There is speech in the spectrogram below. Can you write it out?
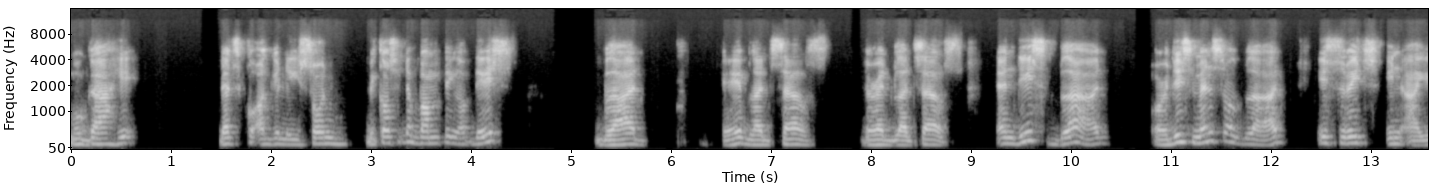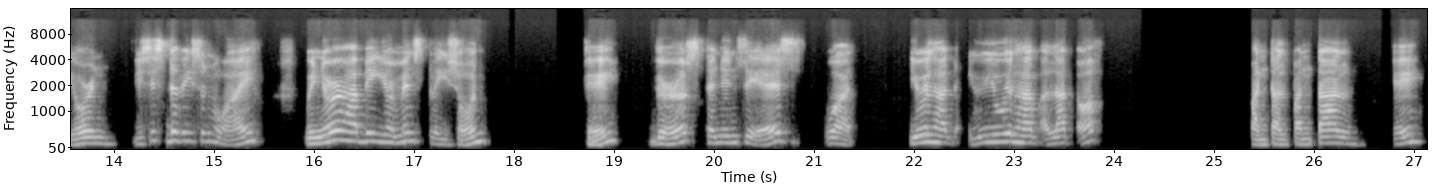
mugahi. That's coagulation because of the bumping of this blood, okay, blood cells, the red blood cells. And this blood or this menstrual blood is rich in iron. This is the reason why when you're having your menstruation, okay, girls' tendency is what? You will have you will have a lot of pantal-pantal, okay?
